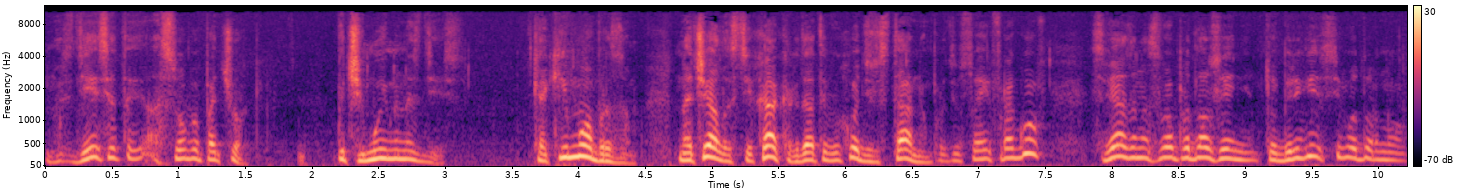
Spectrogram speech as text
Но здесь это особо подчеркиваю. Почему именно здесь? Каким образом начало стиха, когда ты выходишь станом против своих врагов, связано с его продолжением, то берегись всего дурного.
